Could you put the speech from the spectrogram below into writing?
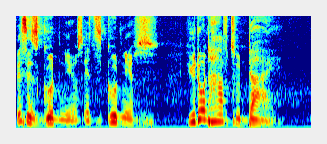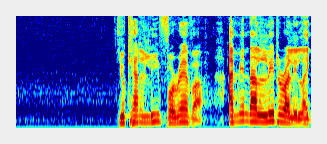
This is good news. It's good news. You don't have to die. You can live forever. I mean that literally, like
